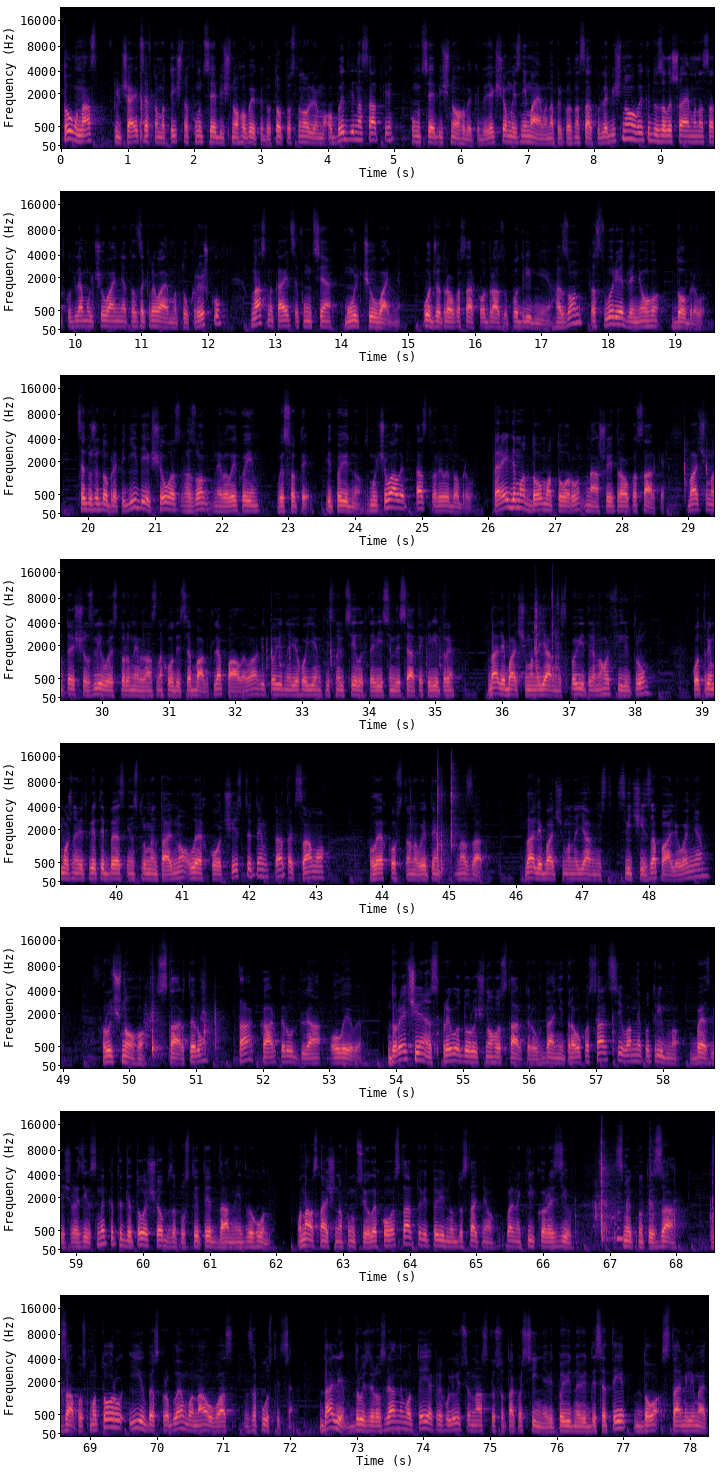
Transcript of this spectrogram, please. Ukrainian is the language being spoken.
то у нас включається автоматично функція бічного викиду. Тобто встановлюємо обидві насадки, функція бічного викиду. Якщо ми знімаємо, наприклад, насадку для бічного викиду, залишаємо насадку для мульчування та закриваємо ту кришку, у нас вмикається функція мульчування. Отже, травокосарка одразу подрібнює газон та створює для нього добриво. Це дуже добре підійде, якщо у вас газон невеликої висоти. Відповідно, змульчували та створили добриво. Перейдемо до мотору нашої травокосарки. Бачимо те, що з лівої сторони в нас знаходиться бак для палива, відповідно, його ємкість 0,8 літри. Далі бачимо наявність повітряного фільтру, котрий можна відкрити безінструментально, легко очистити та так само легко встановити назад. Далі бачимо наявність свічі запалювання, ручного стартеру та картеру для оливи. До речі, з приводу ручного стартеру в даній травокосарці вам не потрібно безліч разів смикати для того, щоб запустити даний двигун. Вона оснащена функцією легкого старту, відповідно, достатньо буквально кілька разів смикнути за запуск мотору і без проблем вона у вас запуститься. Далі, друзі, розглянемо те, як регулюється у нас висота косіння відповідно від 10 до 100 мм.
